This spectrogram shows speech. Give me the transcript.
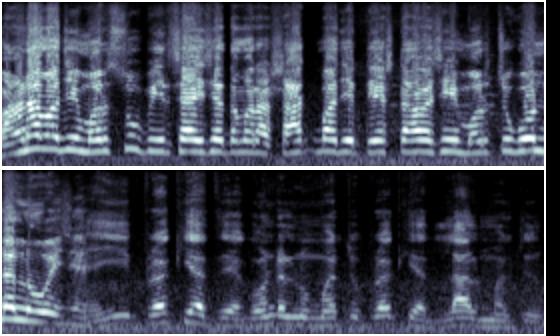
ભાણામાં જે મરચું પીરસાય છે તમારા શાકમાં જે ટેસ્ટ આવે છે એ મરચું ગોંડલનું હોય છે. એ પ્રખ્યાત છે ગોંડલનું મરચું પ્રખ્યાત લાલ મરચું.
